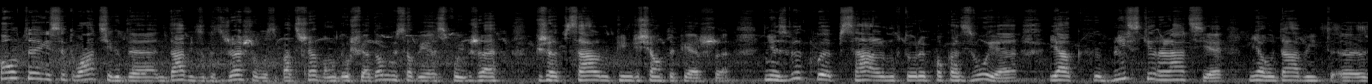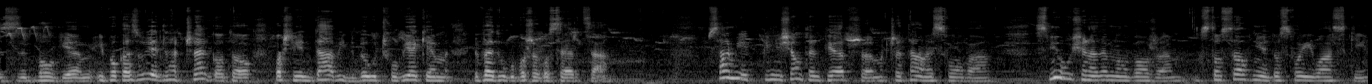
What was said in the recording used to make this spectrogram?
Po tej sytuacji, gdy Dawid zgrzeszył z Batrzebą, gdy uświadomił sobie swój grzech, pisze psalm 51. Niezwykły psalm, który pokazuje, jak bliskie relacje miał Dawid e, z Bogiem i pokazuje, dlaczego to właśnie Dawid był człowiekiem według Bożego Serca. W psalmie 51 czytamy słowa Zmiłuj się nade mną Boże, stosownie do swojej łaski.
